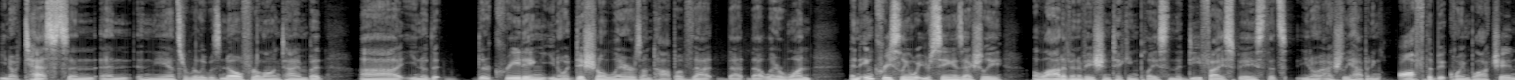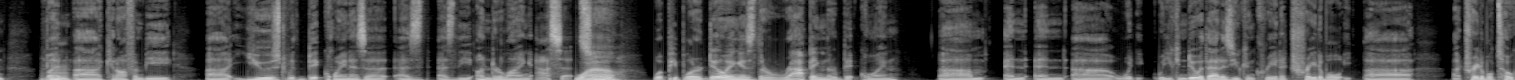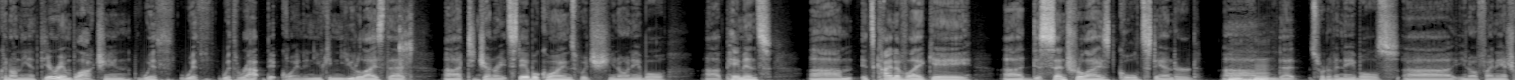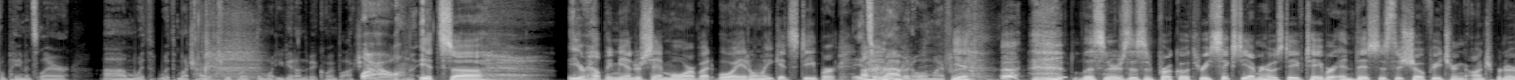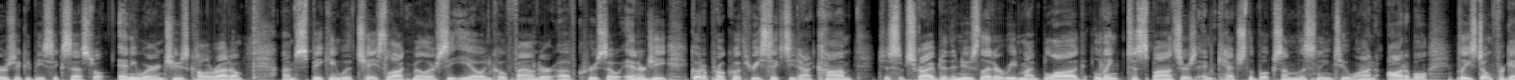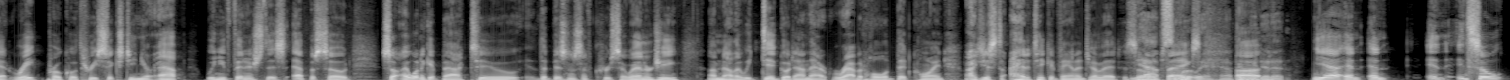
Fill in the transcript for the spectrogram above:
you know tests, and and and the answer really was no for a long time. But uh, you know, the, they're creating you know additional layers on top of that that that layer one, and increasingly, what you're seeing is actually a lot of innovation taking place in the DeFi space. That's you know actually happening off the Bitcoin blockchain, but hmm. uh, can often be uh, used with Bitcoin as a as as the underlying asset. Wow. So what people are doing is they're wrapping their Bitcoin, um, and and uh, what what you can do with that is you can create a tradable uh, a tradable token on the Ethereum blockchain with with with wrap Bitcoin, and you can utilize that uh, to generate stablecoins, which you know enable uh, payments. Um, it's kind of like a uh, decentralized gold standard um, mm-hmm. that sort of enables you know financial payments layer um, with with much higher throughput than what you get on the Bitcoin blockchain. Wow, it's uh, you're helping me understand more, but boy, it only gets deeper. It's a rabbit hole, my friend. Yeah. Listeners, this is Proco 360. I'm your host, Dave Tabor, and this is the show featuring entrepreneurs who could be successful anywhere and choose Colorado. I'm speaking with Chase Lochmiller, CEO and co founder of Crusoe Energy. Go to Proco360.com to subscribe to the newsletter, read my blog, link to sponsors, and catch the books I'm listening to on Audible. Please don't forget, rate Proco 360 in your app when you finish this episode. So I want to get back to the business of Crusoe Energy. Um, now that we did go down that rabbit hole of Bitcoin, I just I had to take advantage of it. So yeah, absolutely. Thanks. Happy uh, we did it. Yeah, and, and and and so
